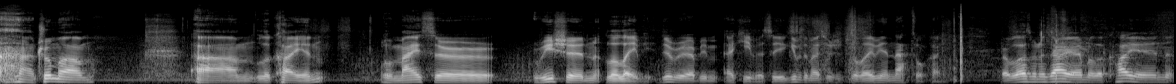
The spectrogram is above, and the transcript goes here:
Truma um, Lekayin Meiser Rishon Lalevi. Lelevi. Rabbi Akiva. So you give the message to Levi and not to Lekayin. Rabbi Lazman Azariah Lekayin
